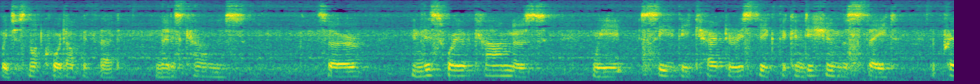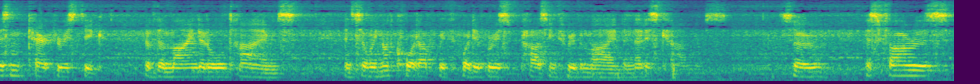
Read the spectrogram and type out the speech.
we're just not caught up with that, and that is calmness. So, in this way of calmness, we see the characteristic, the condition, the state, the present characteristic of the mind at all times, and so we're not caught up with whatever is passing through the mind, and that is calmness. So, as far as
